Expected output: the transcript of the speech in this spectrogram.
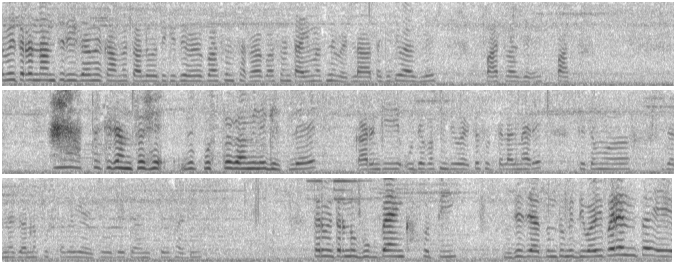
तर मित्रांनो आमची रिकामे कामं चालू होती. किती वेळपासून? सकाळपासून टाईमच नाही भेटला. आता किती वाजले? पाच वाजले. पाच. आत्ताशी आमचं हे जे पुस्तक आम्ही घेतले कारण की उद्यापासून दिवाळीच्या सुट्ट्या लागणार आहे. त्याच्यामुळं ज्यांना ज्यांना पुस्तकं घ्यायचे होते त्यांच्यासाठी. तर मित्रांनो बुक बँक होती. म्हणजे ज्यातून तुम्ही दिवाळीपर्यंत ए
